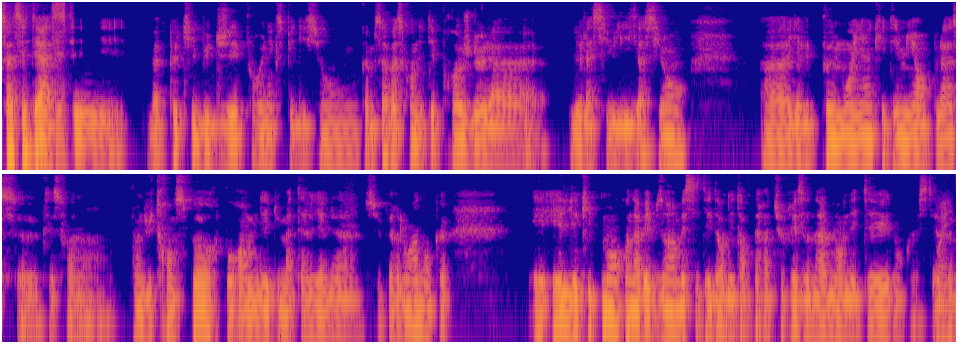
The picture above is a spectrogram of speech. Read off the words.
ça, c'était assez ben, petit budget pour une expédition comme ça parce qu'on était proche de la, de la civilisation. Euh, il y avait peu de moyens qui étaient mis en place, que ce soit d'un point de vue transport pour emmener du matériel super loin. Donc et, l'équipement qu'on avait besoin, ben, c'était dans des températures raisonnables en été. Donc, euh, c'était un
